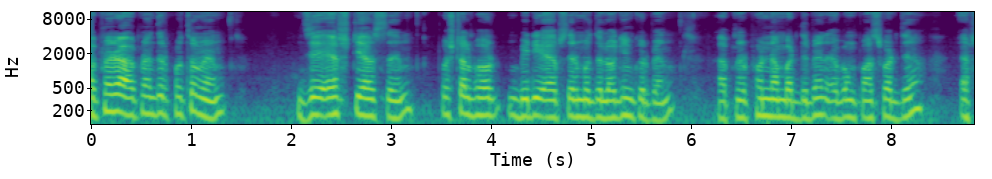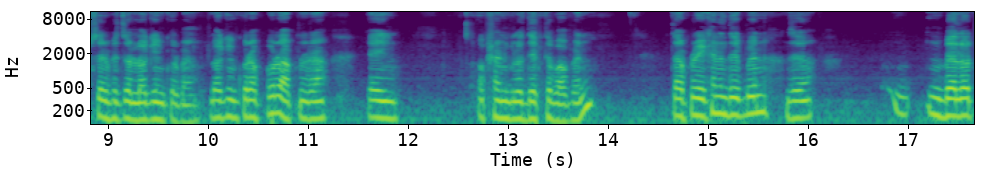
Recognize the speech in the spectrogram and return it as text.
আপনারা আপনাদের প্রথমে যে অ্যাপসটি আছে পোস্টাল ভোট বিডি অ্যাপসের মধ্যে লগ করবেন। আপনার ফোন নাম্বার দেবেন এবং পাসওয়ার্ড দিয়ে অ্যাপসের ভিতর লগ করবেন। লগ করার পর আপনারা এই অপশানগুলো দেখতে পাবেন। তারপরে এখানে দেখবেন যে ব্যালট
